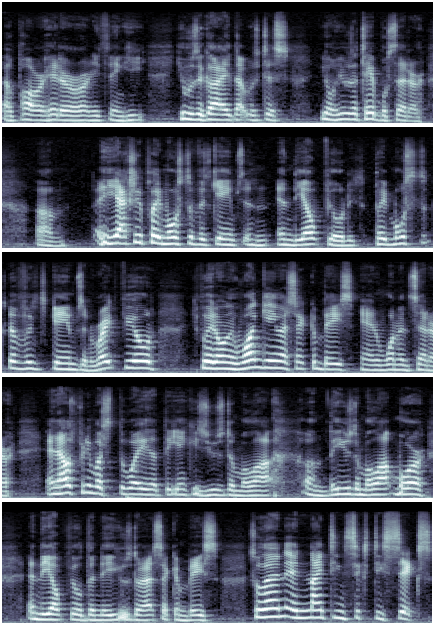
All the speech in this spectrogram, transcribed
a power hitter or anything. He he was a guy that was just you know he was a table setter. Um, he actually played most of his games in, in the outfield. He played most of his games in right field. He played only one game at second base and one in center. And that was pretty much the way that the Yankees used him a lot. Um, they used him a lot more in the outfield than they used him at second base. So then in 1966,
